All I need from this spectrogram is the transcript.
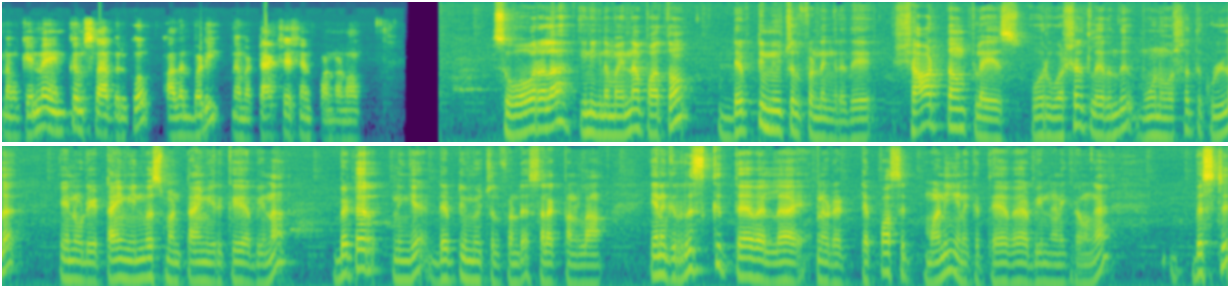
நமக்கு என்ன இன்கம் ஸ்லாப் இருக்கோ அதன்படி நம்ம டாக்ஸேஷன் பண்ணணும். ஸோ ஓவராலாக இன்றைக்கி நம்ம என்ன பார்த்தோம்? டெப்ட் மியூச்சுவல் ஃபண்டுங்கிறது ஷார்ட் டேர்ம் பிளேயர்ஸ் ஒரு வருஷத்துலேருந்து மூணு வருஷத்துக்குள்ளே என்னுடைய டைம் இன்வெஸ்ட்மெண்ட் டைம் இருக்குது அப்படின்னா பெட்டர் நீங்கள் டெப்ட் மியூச்சுவல் ஃபண்டை செலக்ட் பண்ணலாம். எனக்கு ரிஸ்க்கு தேவையில்லை. என்னோடய டெபாசிட் மணி எனக்கு தேவை அப்படின்னு நினைக்கிறவங்க பெஸ்ட்டு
